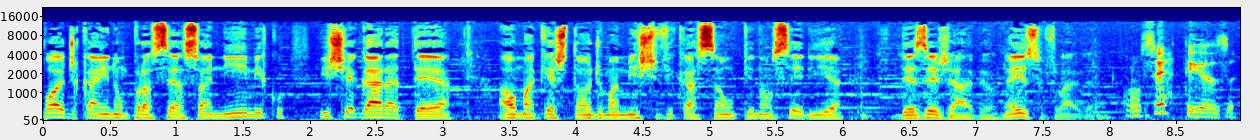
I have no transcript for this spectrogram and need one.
pode cair num processo anímico e chegar até a uma questão de uma mistificação que não seria desejável. Não é isso, Flávia? Com certeza.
